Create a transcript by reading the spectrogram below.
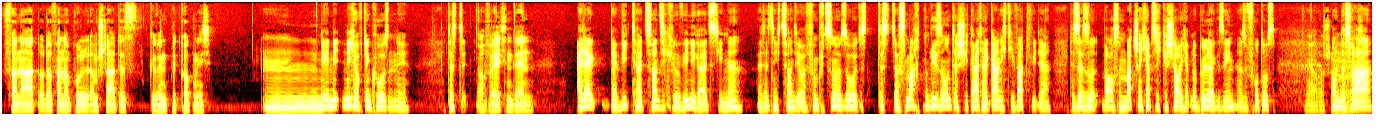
Van Aert oder Van der Poel am Start ist, gewinnt Pitcock nicht. Mm, nee, nicht auf den Kursen, nee. Das, Auf welchen denn? Alter, der wiegt halt 20 Kilo weniger als die, ne? Also jetzt nicht 20, aber 15 oder so. Das, das, das macht einen riesen Unterschied. Der hat halt gar nicht die Watt wie der. Das ist ja so, war auch so ein Matsch. Ich habe es nicht geschaut, ich habe nur Bilder gesehen, also Fotos. Ja, schon Und es was. war,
